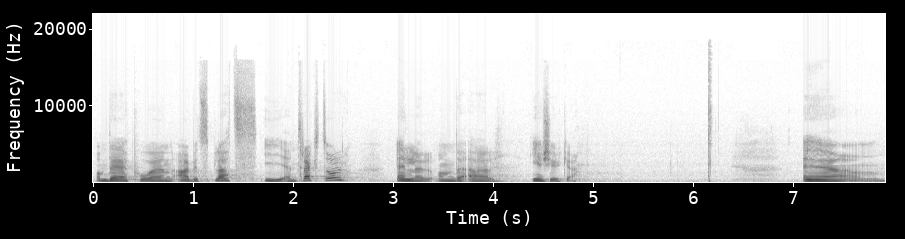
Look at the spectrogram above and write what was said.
om det är på en arbetsplats i en traktor eller om det är i en kyrka. Ehm,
